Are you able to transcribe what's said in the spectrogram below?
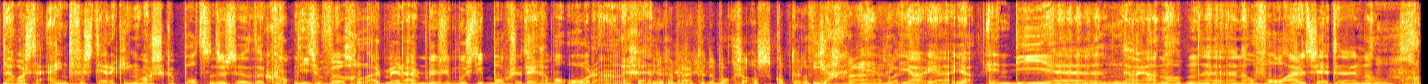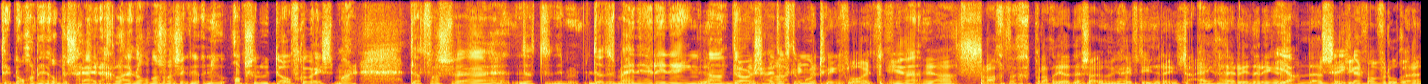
daar was de eindversterking was kapot. Dus er kwam niet zoveel geluid meer uit. Dus ik moest die boxen tegen mijn oren aanleggen. En... Je gebruikte de boxen als koptelefoon. Ja, en, ja, ja, ja. En die, uh, nou ja, dan, uh, en dan vol uitzetten. En dan had ik nog een heel bescheiden geluid. Anders was ik nu absoluut doof geweest. Maar dat was, uh, dat, dat is mijn herinnering ja, aan Dark Side of the Moon. Pink Floyd. Ja, ja prachtig. prachtig. Ja, heeft iedereen zijn eigen herinneringen ja, aan de zeker. muziek van vroeger. Hè?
